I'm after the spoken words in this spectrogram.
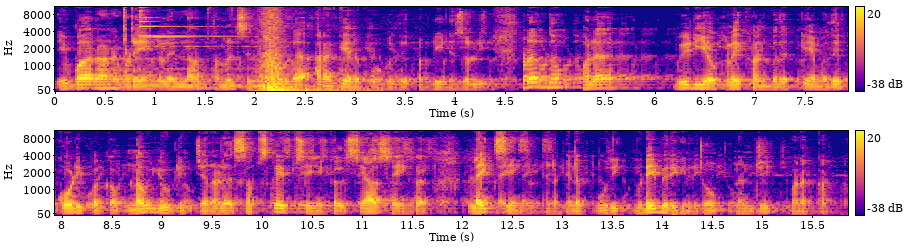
இவ்வாறான விடயங்கள் எல்லாம் தமிழ் சினிமாவில் அரங்கேற போகுது அப்படின்னு சொல்லி. தொடர்ந்தும் பல வீடியோக்களை காண்பதற்கு எமது கோடிப்பக்கம் நவ் யூடியூப் சேனலை சப்ஸ்கிரைப் செய்யுங்கள் ஷேர் செய்யுங்கள் லைக் செய்யுங்கள் என- என கூறி விடைபெறுகின்றோம். நன்றி வணக்கம்.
